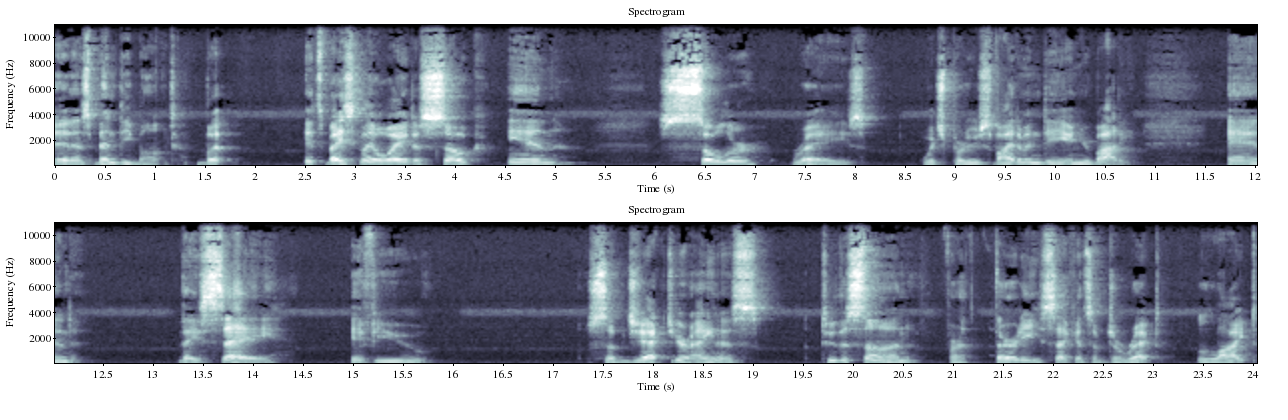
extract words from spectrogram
and it's been debunked, but it's basically a way to soak in solar rays which produce vitamin D in your body. And they say if you subject your anus to the sun for 30 seconds of direct light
